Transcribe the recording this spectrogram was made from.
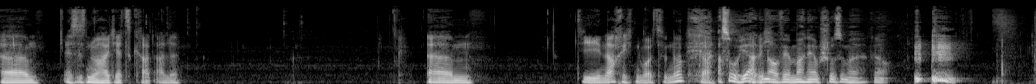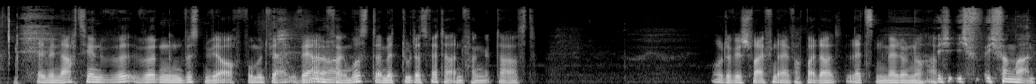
ja. Ähm, es ist nur halt jetzt gerade alle. Ähm, die Nachrichten wolltest du, ne? Da. Ach so, ja, ich. genau. Wir machen ja am Schluss immer, genau. Wenn wir nachzählen wür- würden, dann wüssten wir auch, womit wir wer Ja. anfangen muss, damit du das Wetter anfangen darfst. Oder wir schweifen einfach bei der letzten Meldung noch ab. Ich, ich, ich fange mal an.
